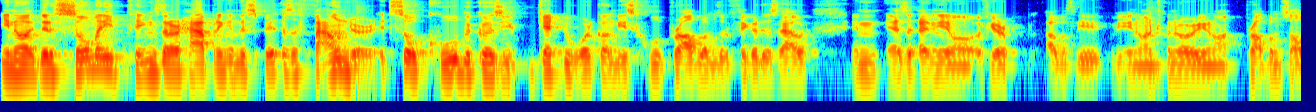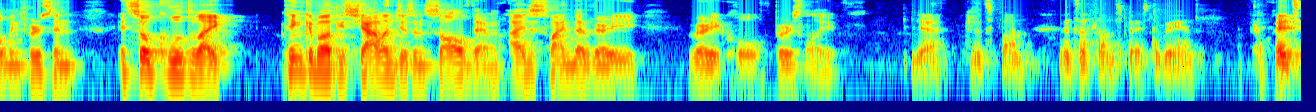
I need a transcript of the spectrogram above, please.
you know, there's so many things that are happening in this space. As a founder, it's so cool because you get to work on these cool problems or figure this out. And as and you know, if you're obviously an entrepreneur, you're not problem solving person, it's so cool to like think about these challenges and solve them. I just find that very, very cool personally. Yeah, it's fun. It's a fun space to be in. It's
